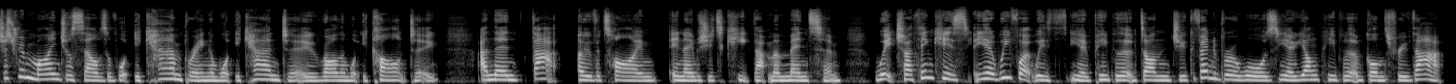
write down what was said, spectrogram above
Just remind yourselves of what you can bring and what you can do rather than what you can't do. And then that over time enables you to keep that momentum, which I think is, you know, we've worked with, you know, people that have done Duke of Edinburgh Awards, you know, young people that have gone through that.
